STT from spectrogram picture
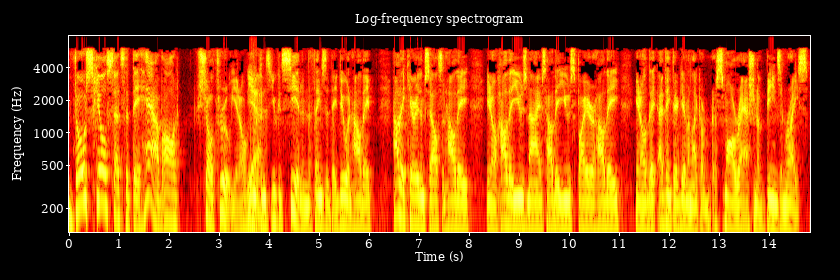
those skill sets that they have all show through. You know, you can you can see it in the things that they do and how they how they carry themselves and how they you know how they use knives, how they use fire, how they you know they I think they're given like a, a small ration of beans and rice.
